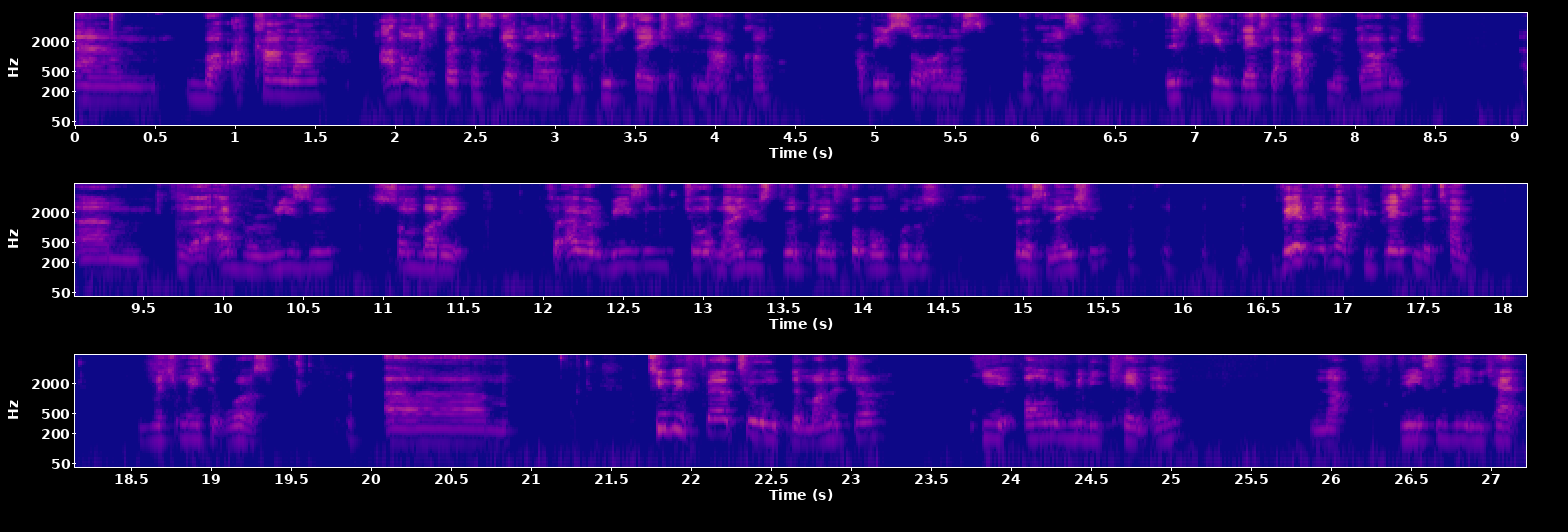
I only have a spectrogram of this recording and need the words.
Um, but I can't lie, I don't expect us getting out of the group stages in AFCON. I'll be so honest because this team plays like absolute garbage. Um, for whatever reason, somebody, for whatever reason, Jordan Ayew used to play football for this for this nation. Weirdly enough, he plays in the ten, which makes it worse. Um, to be fair to the manager, he only really came in not recently, and he had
